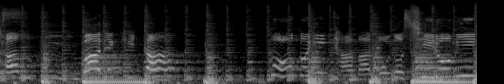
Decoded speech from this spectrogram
シャンプーはできた。ここに卵の白身。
